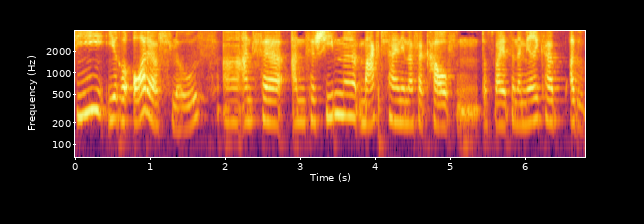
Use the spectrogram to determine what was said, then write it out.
die ihre Order-Flows äh, an, ver an verschiedene Marktteilnehmer verkaufen. Das war jetzt in Amerika, also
